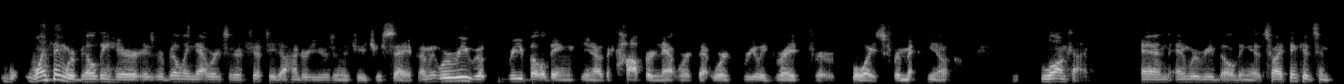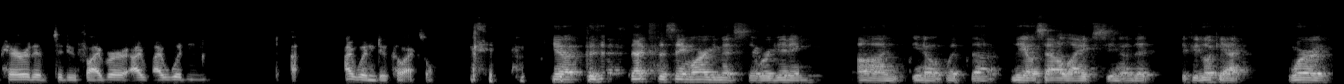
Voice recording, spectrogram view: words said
one thing we're building here is we're building networks that are 50 to 100 years in the future safe. I mean, we're re rebuilding, you know, the copper network that worked really great for voice for, you know, long time. And, and we're rebuilding it. So I think it's imperative to do fiber. I, I wouldn't, I, wouldn't do coaxial. yeah, because that's, that's the same arguments that we're getting on, you know, with the LEO satellites, you know, that if you look at where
